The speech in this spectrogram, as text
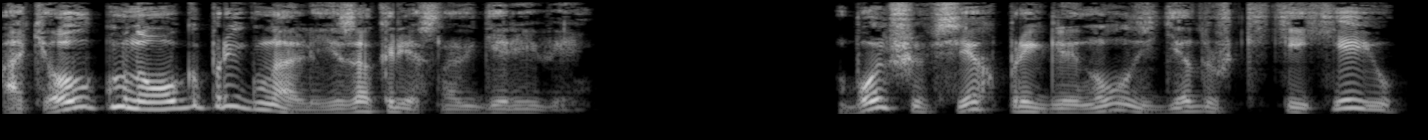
А телк много пригнали из окрестных деревень. Больше всех приглянулась дедушке Кихею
